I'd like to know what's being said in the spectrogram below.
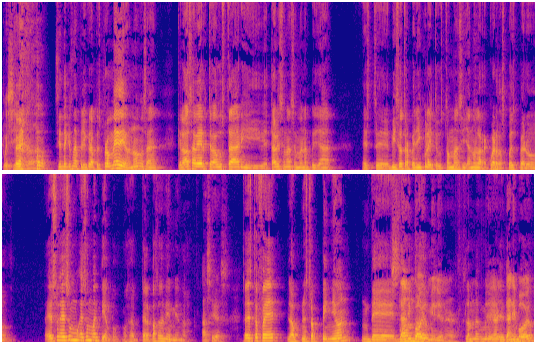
Pues sí, Pero ¿verdad? siento que es una película, pues promedio, ¿no? O sea, que la vas a ver, te va a gustar y eh, tal vez una semana, pues ya. Este, viste otra película y te gustó más y ya no la recuerdas, pues, pero. Eso es un, es un buen tiempo. O sea, te la pasas bien viéndola. Así es. Entonces, esto fue la- nuestra opinión de Danny Boyle. Millionaire. Slumdog Millionaire de de Danny, Boyle.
